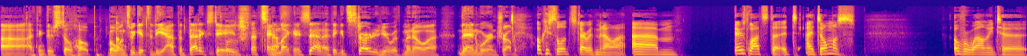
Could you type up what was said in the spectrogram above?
uh, I think there's still hope. But once we get to the apathetic stage, Oof, and tough. like I said, I think it started here with Manoah, then we're in trouble. Okay, so let's start with Manoah. Um, there's lots to. It's, it's almost overwhelming to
